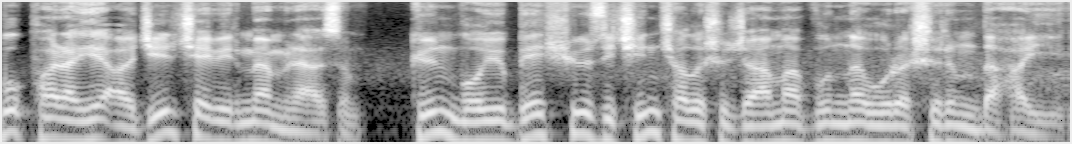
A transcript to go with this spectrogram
Bu parayı acil çevirmem lazım. Gün boyu 500 için çalışacağıma bununla uğraşırım daha iyi.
